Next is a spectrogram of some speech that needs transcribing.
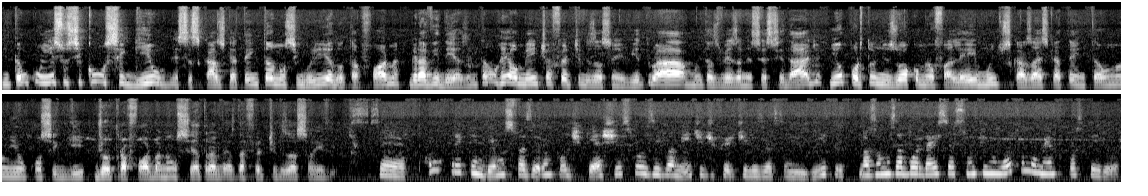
Então, com isso, se conseguiu, nesses casos que até então não se engolia de outra forma, gravidez. Então, realmente, a fertilização in vitro há muitas vezes a necessidade e oportunizou, como eu falei, muitos casais que até então não iam conseguir de outra forma, a não ser através da fertilização fertilização in vitro. Certo. Como pretendemos fazer um podcast exclusivamente de fertilização in vitro, nós vamos abordar esse assunto em um outro momento posterior.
